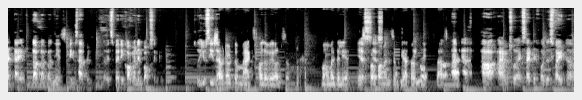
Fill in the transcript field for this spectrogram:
at times blah blah blah things happen. It's very common in boxing too. so you see that शाउट आउट टू मैक्स हॉलोवे आल्सो मोहम्मद अली इस Yes, yes. परफॉर्मेंस जो दिया था You उसने know, लास्ट I, I, uh, I am so excited for this fight, uh,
